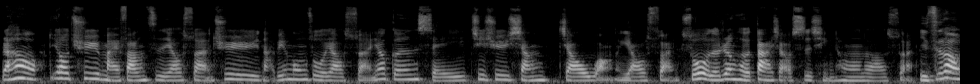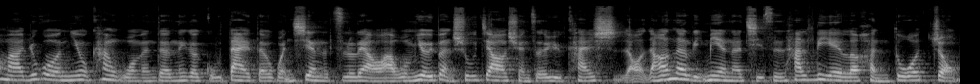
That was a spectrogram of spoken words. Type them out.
然后要去买房子要算，去哪边工作要算，要跟谁继续相交往要算，所有的任何大小事情通通都要算。你知道吗？如果你有看我们的那个古代的文献的资料啊，我们有一本书叫《选择与开始》哦，然后那里面呢，其实它列了很多种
